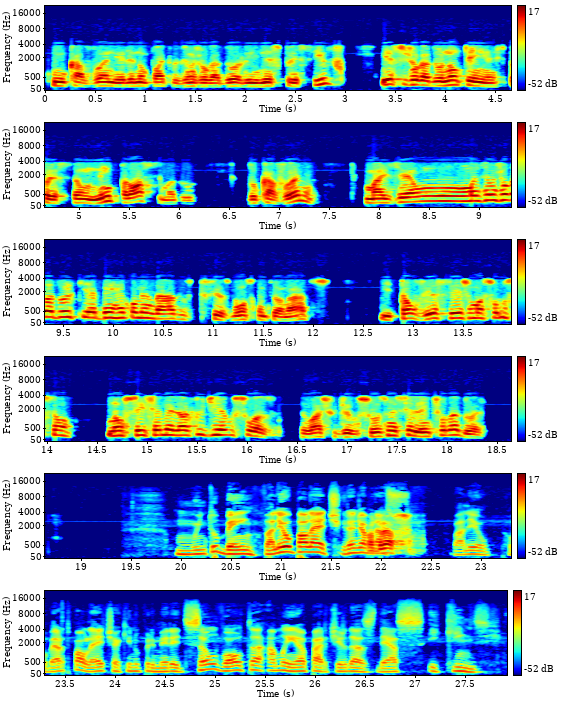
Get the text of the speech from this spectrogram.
com o Cavani, ele não pode trazer um jogador inexpressivo. Esse jogador não tem a expressão nem próxima do, do Cavani, mas é, um, mas é um jogador que é bem recomendado, fez bons campeonatos e talvez seja uma solução. Não sei se é melhor que o Diego Souza. Eu acho o Diego Souza um excelente jogador. Muito bem. Valeu, Paulette. Grande abraço. abraço. Valeu. Roberto Paulette aqui no Primeira Edição. Volta amanhã a partir das 10h15.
